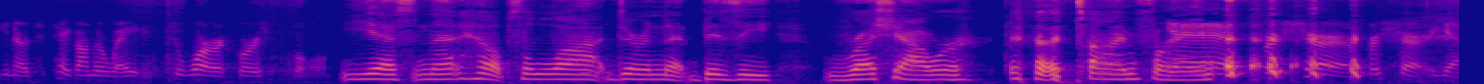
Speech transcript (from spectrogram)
you know, to take on their way to work or school. Yes, and that helps a lot during that busy rush hour time frame. Yes, for sure, for sure, yes.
